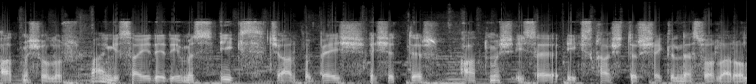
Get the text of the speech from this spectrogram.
60 olur. Hangi sayı dediğimiz x çarpı 5 eşittir 60 ise x kaçtır şeklinde sorular olur.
